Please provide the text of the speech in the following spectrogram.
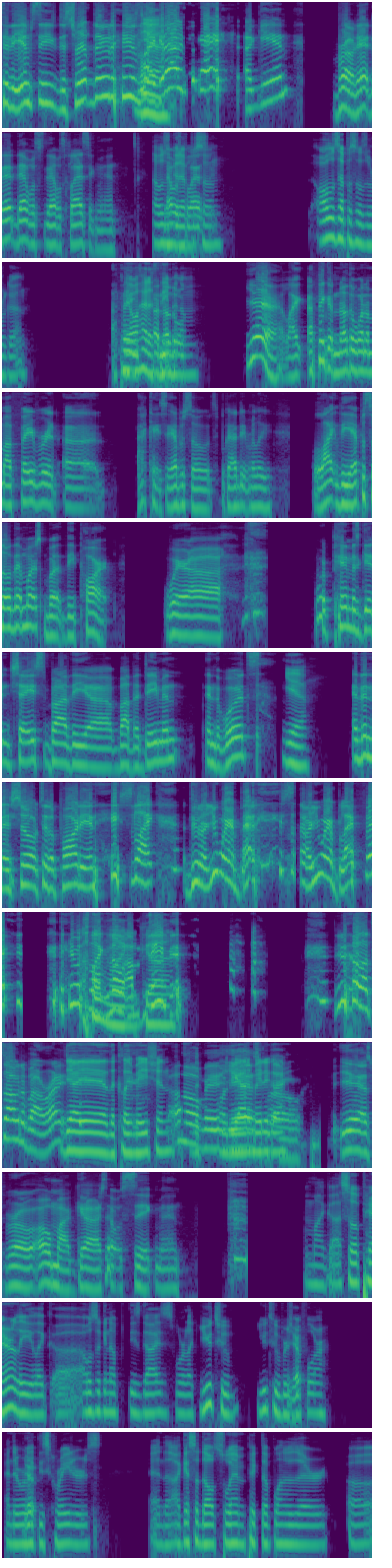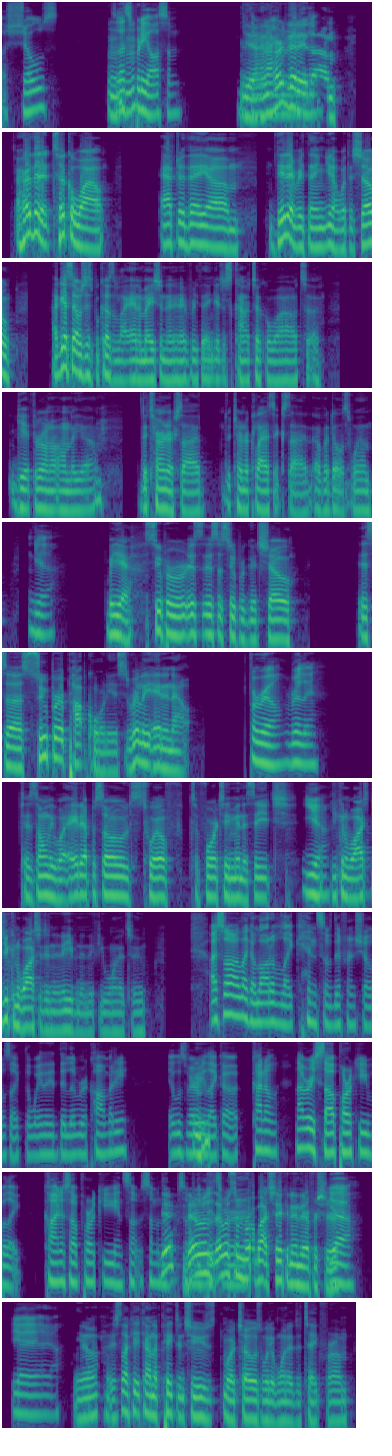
to the MC, the shrimp dude. He was like, Yeah. "Get out of my head again, bro." That that that was that was classic, man. That was That a good was classic. episode. All those episodes were good. I They all think had a theme in them. Yeah, like I think another one of my favorite uh I can't say episodes because I didn't really like the episode that much, but the part where uh where Pim is getting chased by the uh by the demon in the woods Yeah. and then they show up to the party and he's like, "Dude, are you wearing black like, Are you wearing blackface?" He was Oh like, "No, I'm a demon." you know what I'm talking about, right? Yeah, yeah, yeah. The claymation. Oh the- man, Or the yes, animated guy. Yes, bro. Oh my gosh, that was sick, man. Oh my god. So apparently, like, uh, I was looking up these guys were like YouTube YouTubers Yep. before, and they were Yep. like these creators, and uh, I guess Adult Swim picked up one of their uh shows, so that's Mhm. pretty awesome. that yeah, and I heard that it um I heard that it took a while after they um did everything, you know, with the show. I guess that was just because of like animation and everything. It just kind of took a while to get through on, on the um the Turner side, the Turner Classic side of Adult Swim. Yeah, But yeah, super it's it's a super good show. It's uh super popcorn. It's really in and out. for real, really. Cause it's only what eight episodes, twelve to fourteen minutes each. Yeah, You can watch you can watch it in an evening if you wanted to. I saw like a lot of like hints of different shows, like the way they deliver comedy. It was very Mhm. like a kind of not very South Parky, but like kind of South Parky, and some some of the Yeah, some there of the was bits there was some robot chicken in there for sure. Yeah, yeah, yeah, yeah, yeah. You know, it's like it kind of picked and chose or chose what it wanted to take from.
